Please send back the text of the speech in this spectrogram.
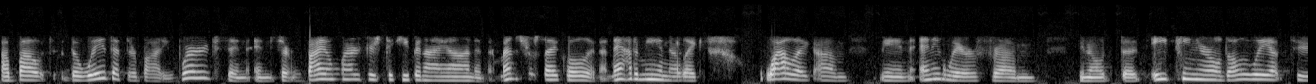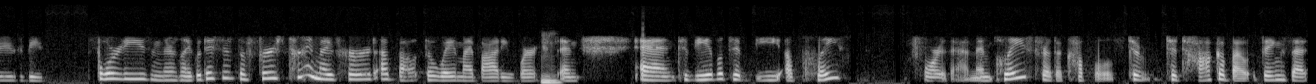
about the way that their body works and, and certain biomarkers to keep an eye on and their menstrual cycle and anatomy and they're like wow like um being anywhere from you know the 18 year old all the way up to you could be 40s and they're like well this is the first time i've heard about the way my body works and and to be able to be a place for them and place for the couples to to talk about things that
